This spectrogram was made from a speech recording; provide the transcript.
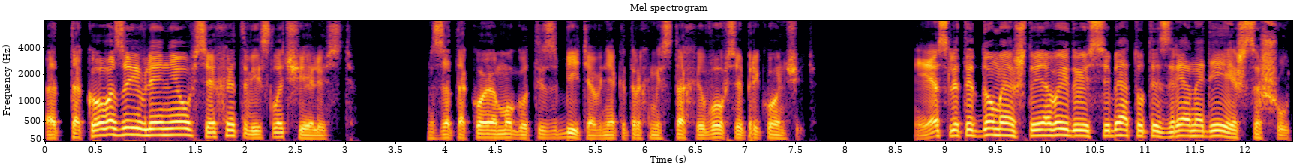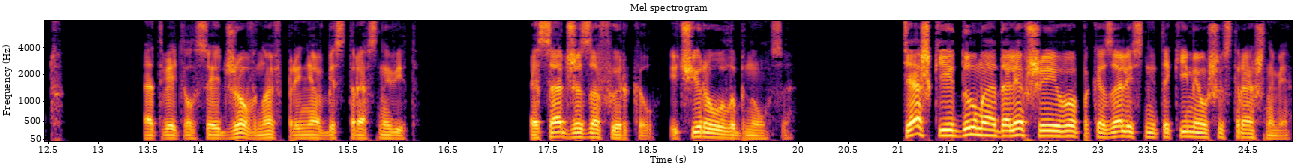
От такого заявления у всех отвисла челюсть. За такое могут избить, а в некоторых местах и вовсе прикончить. «Если ты думаешь, что я выйду из себя, то ты зря надеешься, Шут», — ответил Сейджо, вновь приняв бесстрастный вид. Эсаджи зафыркал, и Чиро улыбнулся. Тяжкие думы, одолевшие его, показались не такими уж и страшными.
